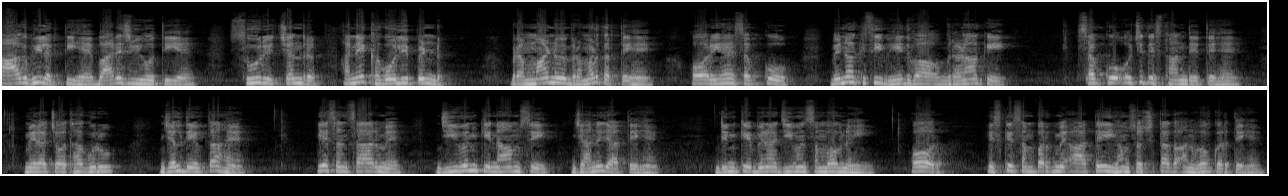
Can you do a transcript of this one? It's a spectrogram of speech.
आग भी लगती है, बारिश भी होती है। सूर्य, चंद्र, अनेक खगोलीय पिंड ब्रह्मांड में भ्रमण करते हैं और यह सबको बिना किसी भेदभाव, घृणा के सबको उचित स्थान देते हैं। मेरा चौथा गुरु जल देवता है। यह संसार में जीवन के नाम से जाने जाते हैं, जिनके बिना जीवन संभव नहीं और इसके संपर्क में आते ही हम स्वच्छता का अनुभव करते हैं।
